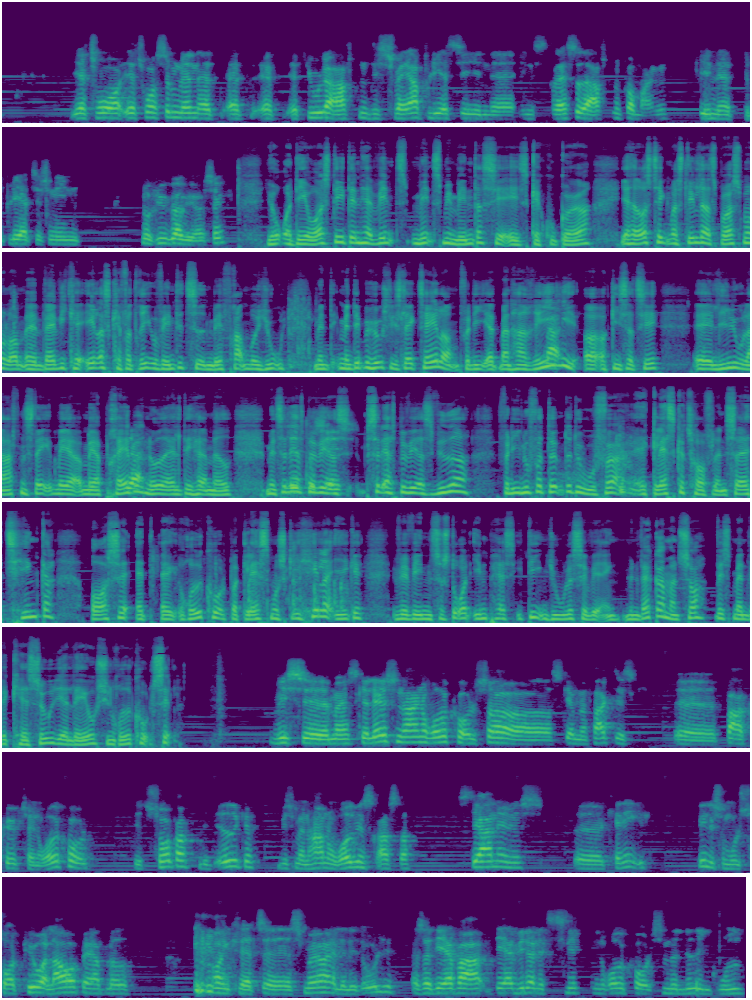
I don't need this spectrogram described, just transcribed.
jeg tror, jeg tror simpelthen, at, at, at, at juleaften desværre bliver til en, øh, en stresset aften for mange, end at det bliver til sådan en nu hygger vi os, ikke? Jo, og det er jo også det, den her Mens vi mindre serie skal kunne gøre. Jeg havde også tænkt mig at stille dig et spørgsmål om, øh, hvad vi kan, ellers kan fordrive ventetiden med frem mod jul. Men, men det behøves vi slet ikke tale om, fordi at man har rigeligt at, at give sig til uh, lille juleaftensdag med, med at præppe ja. noget af alt det her mad. Men så lad, os bevæge os, så lad os bevæge os videre, fordi nu fordømte du før uh, glaskartoflen, så jeg tænker også, at uh, rødkål på glas måske heller ikke vil vinde så stort indpas i din juleservering. Men hvad gør man så, hvis man vil kaste ud i at lave sin rødkål rødkål selv? Hvis øh, man skal lave sin egen rødkål, så skal man faktisk øh, bare købe sig en rødkål, lidt sukker, lidt eddike, hvis man har nogle rødvinsrester, stjernenis, øh, kanel, lille smule sort peber, laverbærblad, og en klat øh, smør eller lidt olie. Altså det er bare, det er vidderligt snit en rødkål, smid lidt i en gryde.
